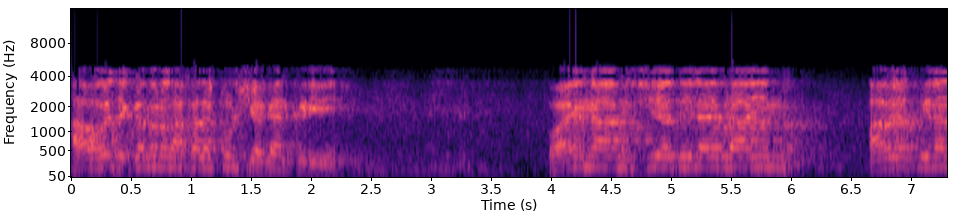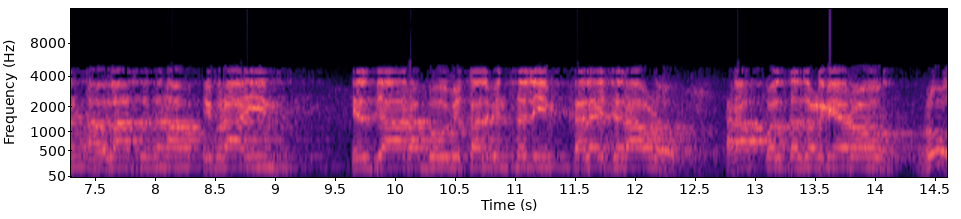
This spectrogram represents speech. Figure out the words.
هغه چې کمنو د خلک ټول شیعاګان کړی دي واینا من شیعت الی ابراهیم او یقینا اولاد سنا ابراهیم اذ جاء ربو بقلب سلیم کله چې راوړو رب خپل ته زړګیرو روغ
